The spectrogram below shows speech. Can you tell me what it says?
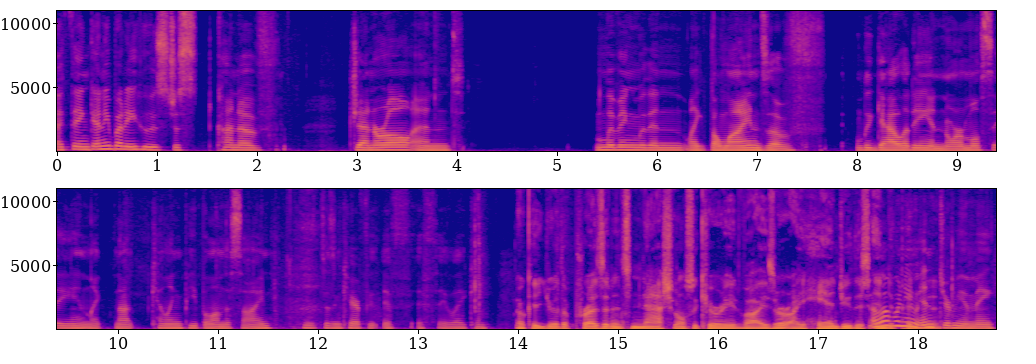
I think anybody who's just kind of general and living within like the lines of legality and normalcy and like not killing people on the side, he doesn't care if if if they like him. Okay, you're the president's national security advisor. I hand you this I love when you interview me.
